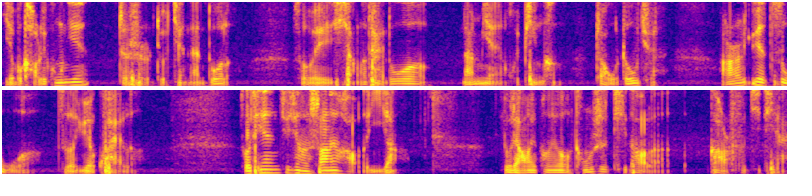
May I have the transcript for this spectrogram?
也不考虑空间，这事儿就简单多了。所谓想的太多，难免会平衡，照顾周全，而越自我则越快乐。昨天就像商量好的一样，有两位朋友同时提到了高尔夫 GTI，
